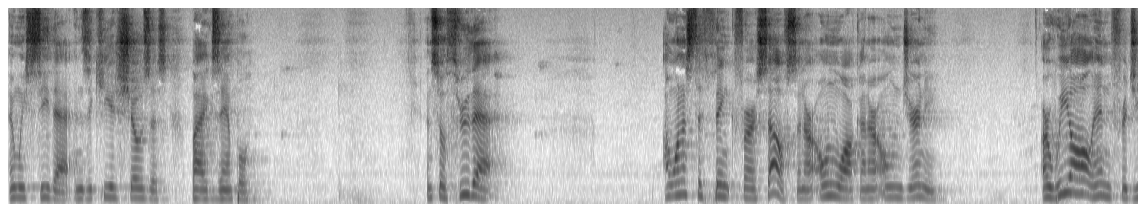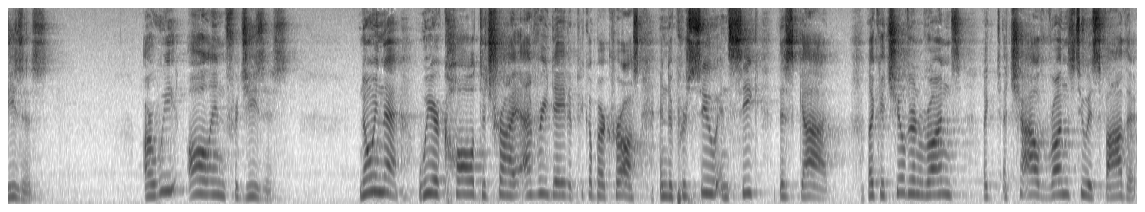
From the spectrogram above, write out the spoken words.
And we see that. And Zacchaeus shows us by example. And so through that, I want us to think for ourselves in our own walk, on our own journey. Are we all in for Jesus? Are we all in for Jesus? Knowing that we are called to try every day to pick up our cross and to pursue and seek this God. Like a children runs, like a child runs to his father.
